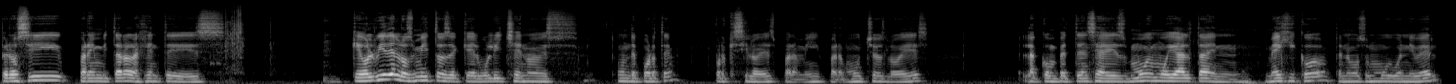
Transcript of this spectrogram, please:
Pero sí, para invitar a la gente es que olviden los mitos de que el boliche no es un deporte, porque sí lo es, para mí, para muchos lo es. La competencia es muy, muy alta en México, tenemos un muy buen nivel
